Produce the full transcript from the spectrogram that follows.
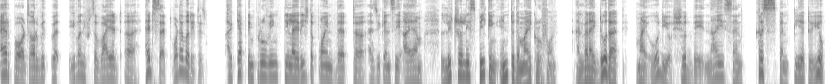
AirPods or with, with even if it's a wired uh, headset, whatever it is. I kept improving till I reached the point that, uh, as you can see, I am literally speaking into the microphone. And when I do that, my audio should be nice and crisp and clear to you.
